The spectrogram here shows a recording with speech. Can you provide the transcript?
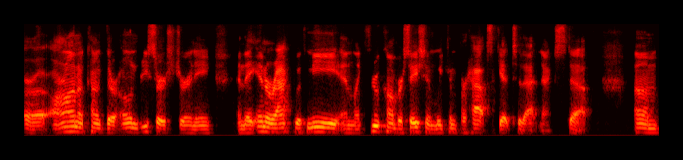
are, are, on a kind of their own research journey and they interact with me and like through conversation, we can perhaps get to that next step. Um,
